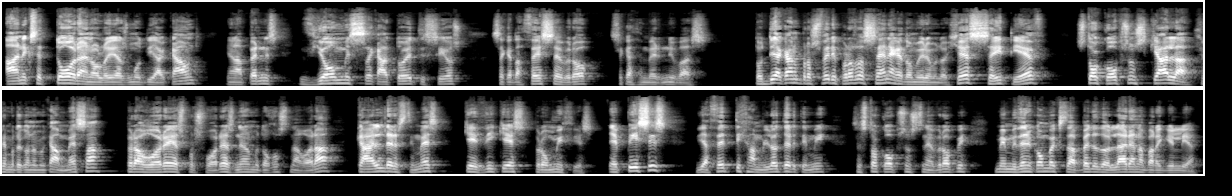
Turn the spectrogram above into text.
Άνοιξε τώρα ένα λογαριασμό D-Account για να παίρνεις 2,5% ετησίως σε καταθέσεις ευρώ σε καθημερινή βάση. Το D-Account προσφέρει πρόσβαση σε 1 εκατομμύριο μετοχές, σε ETF, stock options και άλλα χρηματοοικονομικά μέσα, προαγοραίε προσφορές νέων μετοχών στην αγορά, καλύτερες τιμές και δίκαιες προμήθειες. Επίσης, διαθέτει τη χαμηλότερη τιμή σε stock options στην Ευρώπη με 0,65 δολάρια αναπαραγγελία.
